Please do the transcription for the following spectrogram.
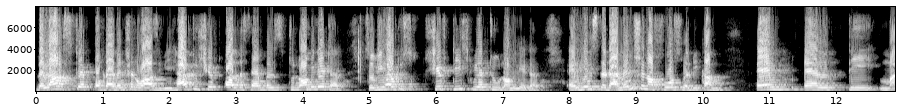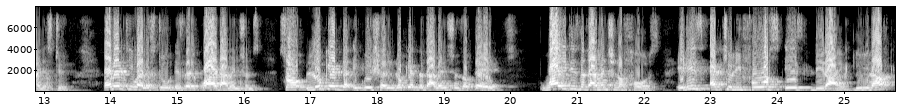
The last step of dimension was we have to shift all the samples to nominator. So we have to shift T square to nominator and hence the dimension of force will become MLT minus 2. MLT minus 2 is the required dimensions. So look at the equation, look at the dimensions obtained. Why it is the dimension of force? It is actually force is derived. Do you know?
